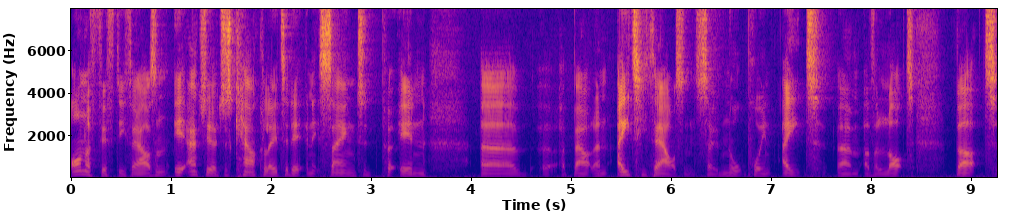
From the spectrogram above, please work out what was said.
on a 50,000. It actually I just calculated it and it's saying to put in uh, about an 80,000, so 0.8 um, of a lot. But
